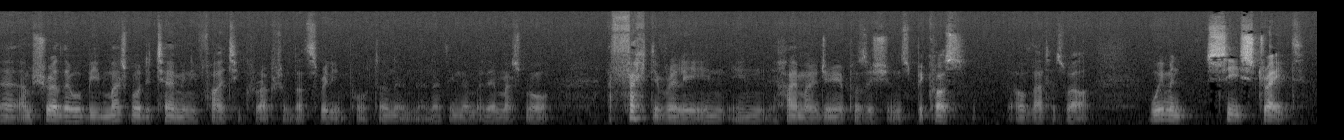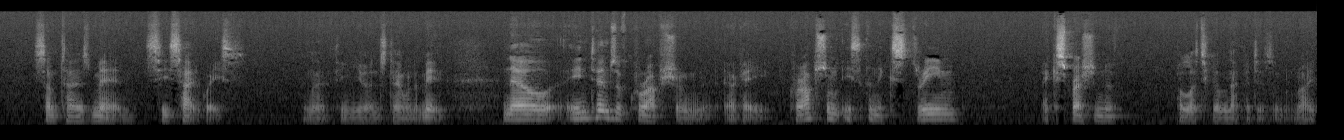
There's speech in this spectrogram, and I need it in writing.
Uh, I'm sure they will be much more determined in fighting corruption. That's really important, and, and I think they're, they're much more effective, really, in, in high managerial positions because of that as well. Women see straight. Sometimes men see sideways, and I think you understand what I mean. Now, in terms of corruption, okay, corruption is an extreme expression of political nepotism, right?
